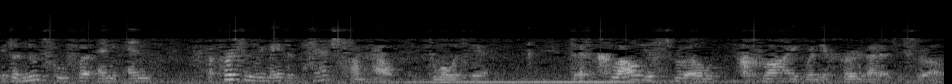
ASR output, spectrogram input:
it's a new Kufa, and, and a person remains attached somehow to what was there. So as Klal Yisrael cried when they heard about Eretz Yisrael,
